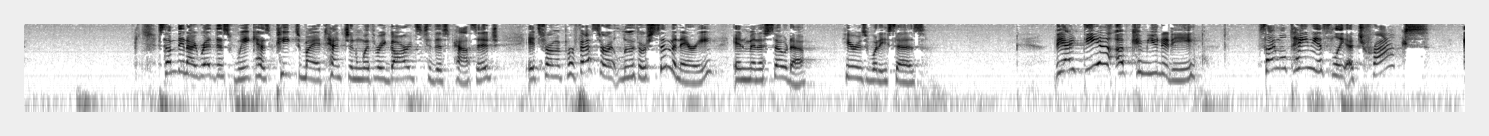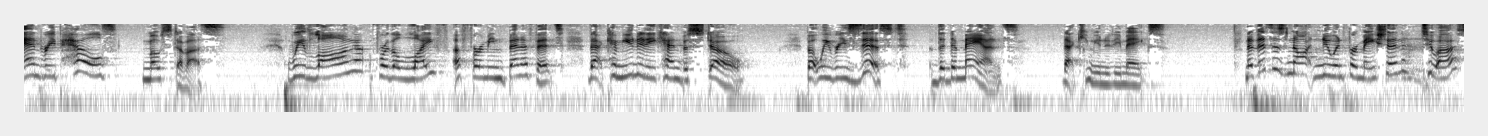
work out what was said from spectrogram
Something I read this week has piqued my attention with regards to this passage. It's from a professor at Luther Seminary in Minnesota. Here's what he says The idea of community simultaneously attracts and repels most of us. We long for the life affirming benefits that community can bestow, but we resist the demands that community makes. Now, this is not new information to us.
